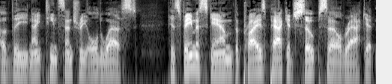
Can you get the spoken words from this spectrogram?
of the 19th century Old West. His famous scam, the prize package soap sell racket,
